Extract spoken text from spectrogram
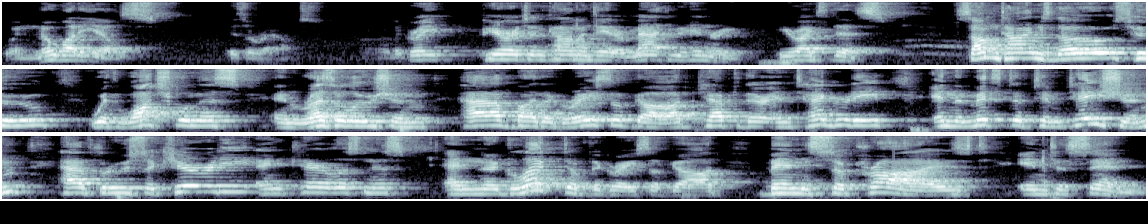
when nobody else is around. Uh, the great Puritan commentator Matthew Henry, he writes this. Sometimes those who, with watchfulness and resolution, have by the grace of God kept their integrity in the midst of temptation, have through security and carelessness and neglect of the grace of God been surprised into sin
